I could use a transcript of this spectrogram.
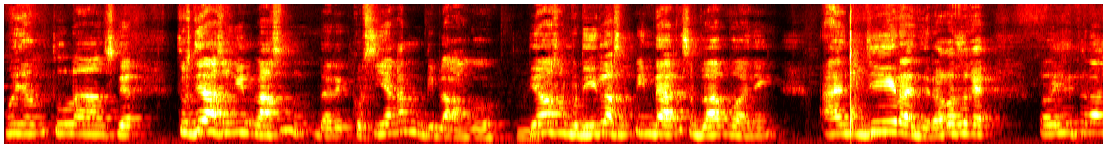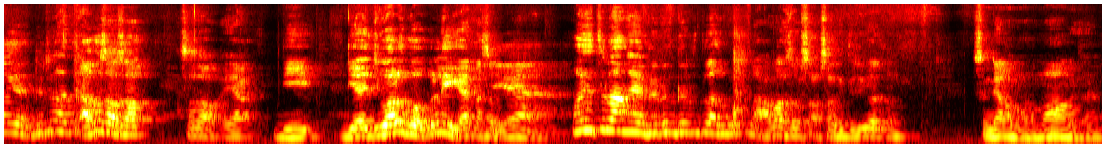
oh ya aku tulang. Terus dia terus dia langsungin langsung dari kursinya kan di belakangku. Hmm. dia langsung berdiri langsung pindah ke sebelahku anjing. Anjir anjir. Aku langsung kayak oh iya tulang ya duduk aku sosok sosok ya di dia jual gua beli kan langsung Iya. oh itu tulang ya duduk duduk tulang duduk aku langsung sosok gitu juga langsung dia ngomong-ngomong gitu kan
